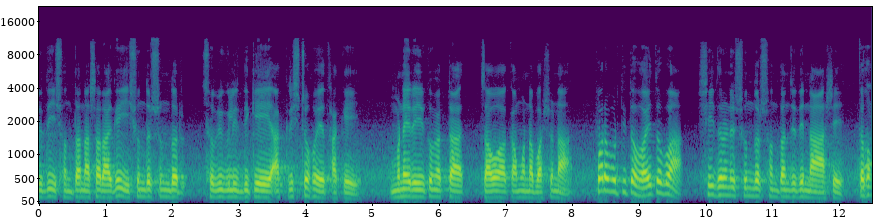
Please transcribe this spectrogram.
যদি সন্তান আসার আগেই সুন্দর সুন্দর ছবিগুলির দিকে আকৃষ্ট হয়ে থাকে মনের এরকম একটা চাওয়া কামনা বাসনা পরবর্তীতে হয়তো বা সেই ধরনের সুন্দর সন্তান যদি না আসে তখন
